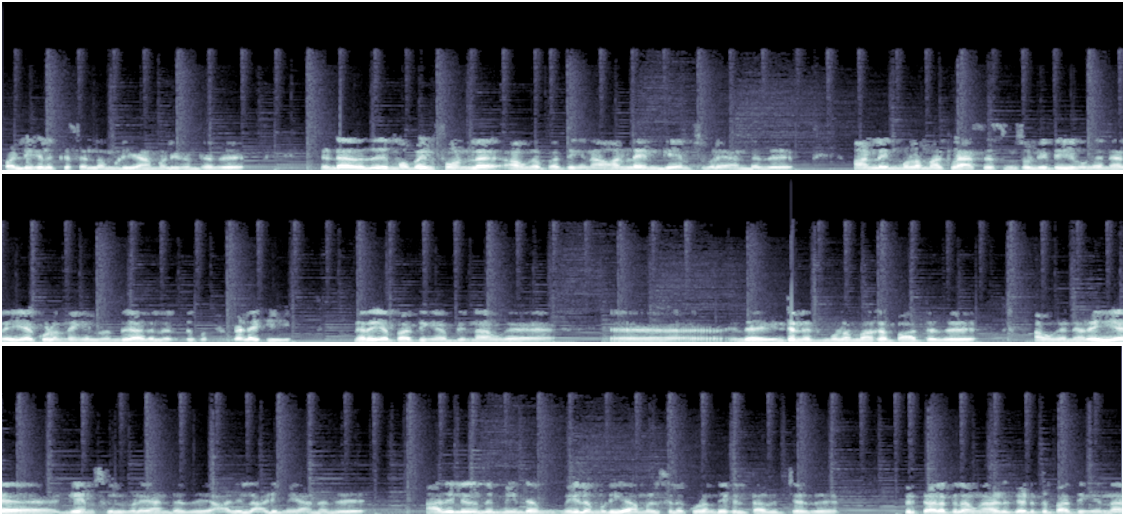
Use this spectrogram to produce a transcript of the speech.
பள்ளிகளுக்கு செல்ல முடியாமல் இருந்தது. ரெண்டாவது மொபைல் போன்ல அவங்க பாத்தீங்கன்னா ஆன்லைன் கேம்ஸ் விளையாண்டது. ஆன்லைன் மூலமா கிளாஸஸ்ன்னு சொல்லிட்டு இவங்க நிறைய குழந்தைகள் வந்து அதுல இருந்து கொஞ்சம் விலகி நிறைய பார்த்தீங்க அப்படின்னா அவங்க இந்த இன்டர்நெட் மூலமாக பார்த்தது அவங்க நிறைய கேம்ஸ்கள் விளையாண்டது அதில் அடிமையானது அதிலிருந்து மீண்ட மீள முடியாமல் சில குழந்தைகள் தவிச்சது பிற்காலத்தில் அவங்க அடுக்கடுத்து பார்த்தீங்கன்னா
